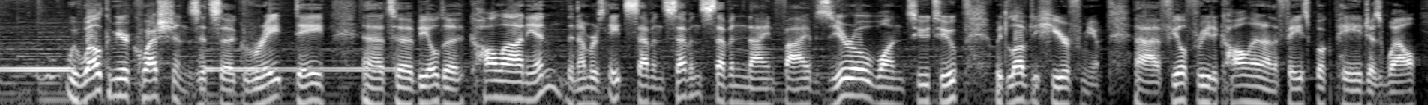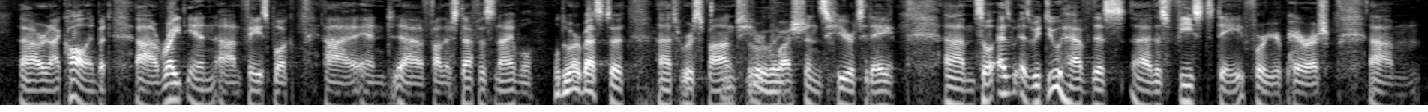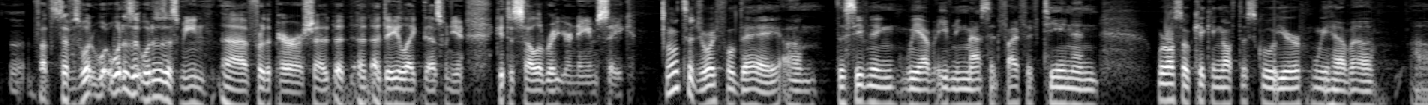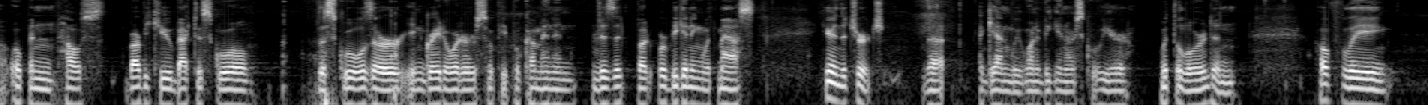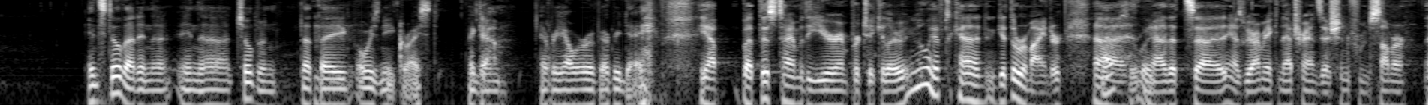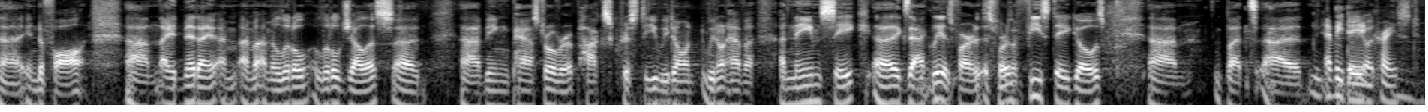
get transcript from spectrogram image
we welcome your questions. It's a great day uh, to be able to call on in. The number is 877 795 0122. We'd love to hear from you. Uh, feel free to call in on the Facebook page as well, uh, or not call in, but uh, write in on Facebook. Uh, and uh, Father Steffes and I will will do our best to to respond Absolutely. to your questions here today. Um, so as, as we do have this this feast day for your parish, um, Father Steffes, what, what, does it what does this mean uh, for the parish? A, a, a, day like this when you get to celebrate your namesake. Well, it's a joyful day. Um, this evening we have evening mass at five fifteen, and we're also kicking off the school year. We have a uh, open house barbecue back to school. The schools are in great order, so people come in and visit. But we're beginning with mass here in the church. That again, we want to begin our school year with the Lord, and hopefully instill that in the in the children that they mm-hmm. always need Christ again. Yeah. Every hour of every day. Yep, but this time of the year in particular, you know, we have to kind of get the reminder uh, You know, that uh, as we are making that transition from summer uh, into fall. Um, I admit I, am I'm, I'm a little a little jealous uh, uh, being pastor over at Pax Christi. We don't we don't have a, a namesake uh, exactly as far as far as a feast day goes. Um, but every day you know, in Christ.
